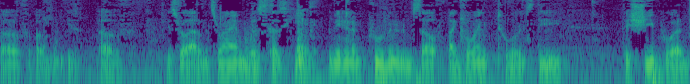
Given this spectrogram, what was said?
of, of, of Israel out of Mitzrayim was because he made an improvement in himself by going towards the the sheep who had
